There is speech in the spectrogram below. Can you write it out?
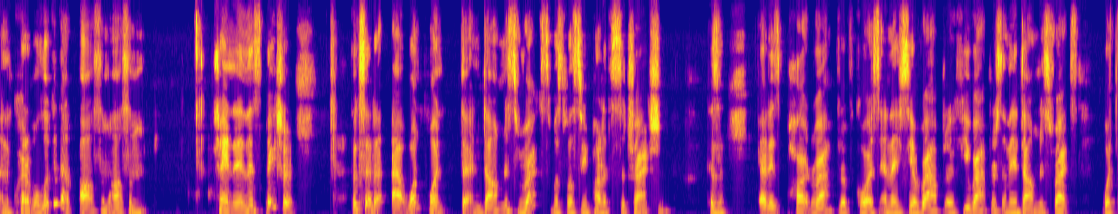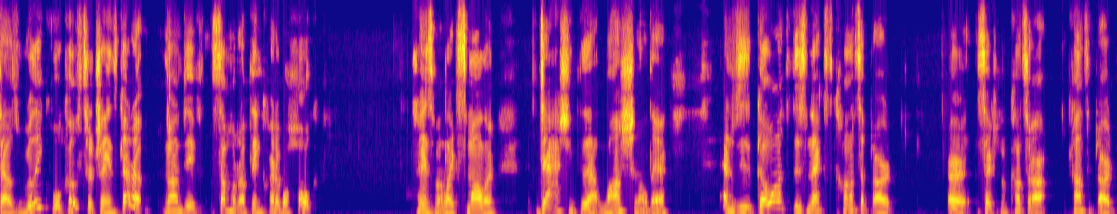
incredible. Look at that awesome, awesome train. And in this picture, looks like at one point, the Indominus Rex was supposed to be part of this attraction. Because it is part raptor, of course, and they see a raptor, a few raptors, and the Indominus Rex with those really cool coaster trains, kind of somewhat of the Incredible Hulk trains, but like smaller, dashing through that launch channel there. And as you go on to this next concept art, or section of concept art, concept art,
